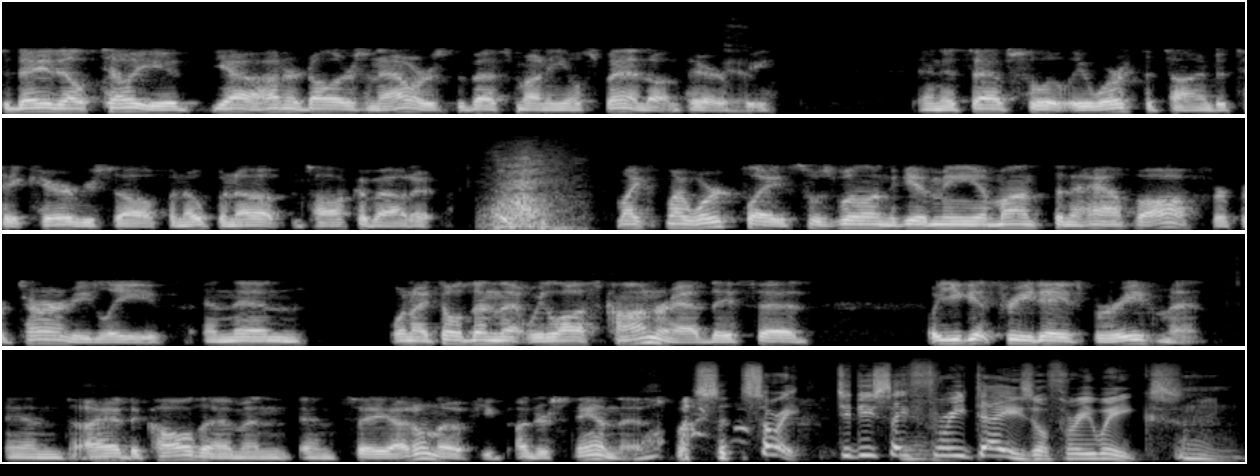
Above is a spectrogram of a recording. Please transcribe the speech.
today they'll tell you, yeah, hundred dollars an hour is the best money you'll spend on therapy, yeah. and it's absolutely worth the time to take care of yourself and open up and talk about it. My my workplace was willing to give me a month and a half off for paternity leave, and then when I told them that we lost Conrad, they said, "Well, you get three days bereavement." And I had to call them and, and say, I don't know if you understand this. Sorry, did you say three days or three weeks? Mm.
